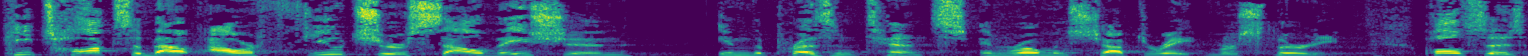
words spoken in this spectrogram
He talks about our future salvation in the present tense in Romans chapter 8, verse 30. Paul says,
